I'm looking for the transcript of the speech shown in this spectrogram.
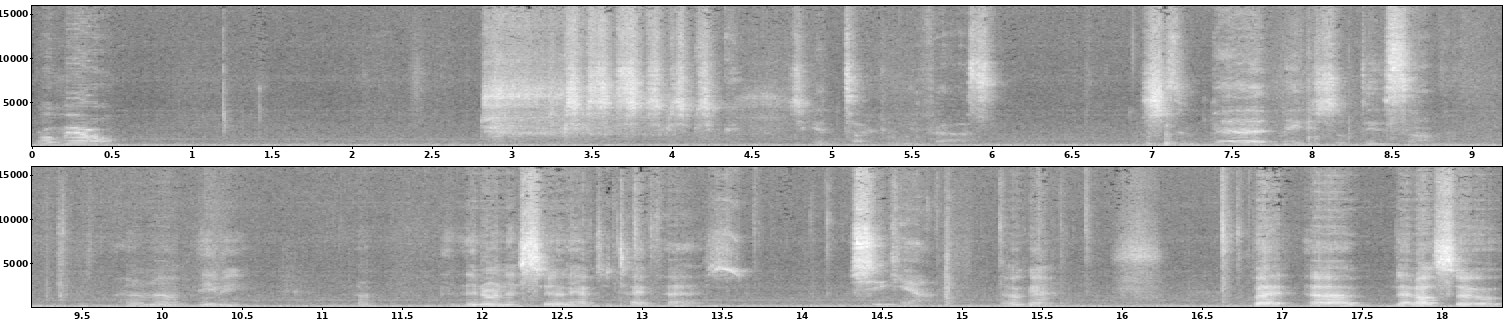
Romero. She can type really fast. She's in bed, maybe she'll do something. I don't know. Maybe. They don't necessarily have to type fast. She can. Okay. But uh, that also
